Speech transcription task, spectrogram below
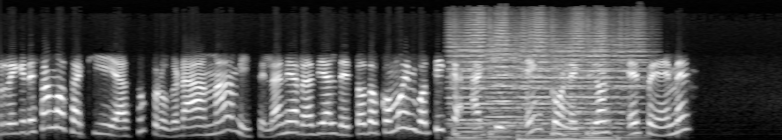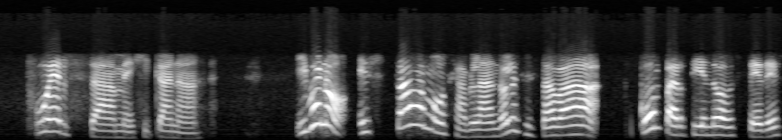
Regresamos aquí a su programa Miscelánea Radial de Todo como en Botica, aquí en Conexión FM Fuerza Mexicana. Y bueno, estábamos hablando, les estaba compartiendo a ustedes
